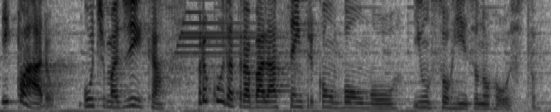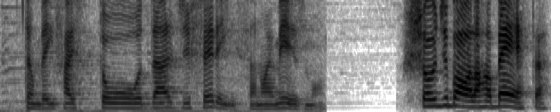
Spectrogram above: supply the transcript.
E claro, última dica: procura trabalhar sempre com um bom humor e um sorriso no rosto. Também faz toda a diferença, não é mesmo? Show de bola, Roberta.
